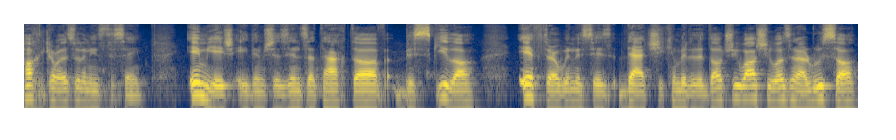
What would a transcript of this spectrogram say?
That's what it means to say. Im yesh biskila, if there are witnesses that she committed adultery while she was in Arusa,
